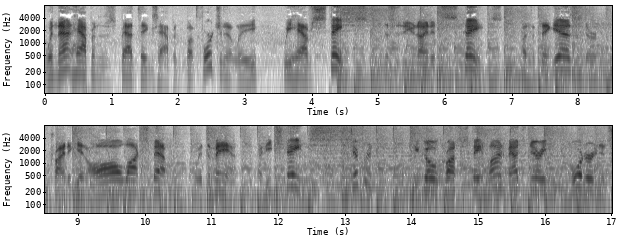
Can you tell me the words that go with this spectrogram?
When that happens, bad things happen. But fortunately, we have states. This is the United States. But the thing is, is they're trying to get all lockstep with the man. But each state is different. You go across the state line, imaginary border, and it's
